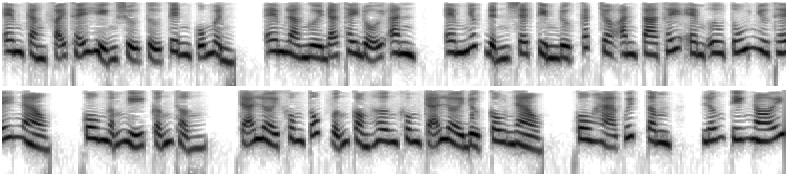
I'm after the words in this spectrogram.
em càng phải thể hiện sự tự tin của mình, em là người đã thay đổi anh, em nhất định sẽ tìm được cách cho anh ta thấy em ưu tú như thế nào, cô ngẫm nghĩ cẩn thận, trả lời không tốt vẫn còn hơn không trả lời được câu nào, cô hạ quyết tâm, lớn tiếng nói,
